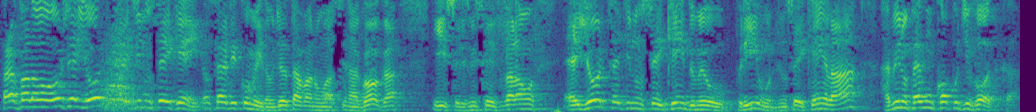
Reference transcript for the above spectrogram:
Para falar, hoje é yortzeit de não sei quem. Então serve comida. Um dia eu estava numa sinagoga, isso, eles me falam, é yortzeit de não sei quem, do meu primo, de não sei quem lá. Rabino, pega um copo de vodka.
